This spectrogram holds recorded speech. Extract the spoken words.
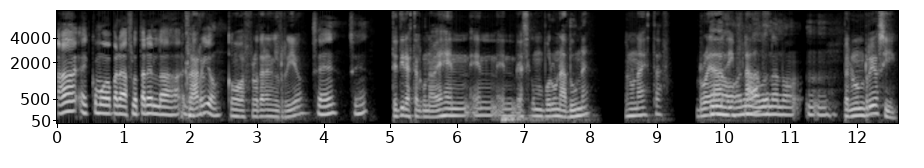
Ah, es como para flotar en, la, en Claro. el río. Como para flotar en el río. Sí, sí. ¿Te tiraste alguna vez en, en, en- así como por una duna? ¿En una de estas ruedas no, en infladas? duna no. mm, mm. Pero en un río sí.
